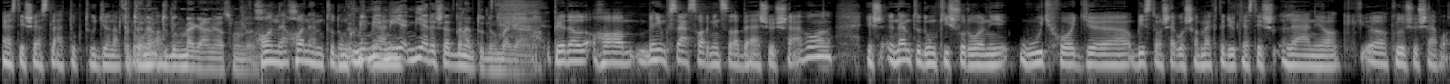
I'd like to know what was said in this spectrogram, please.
ezt és ezt láttuk, tudjanak Tehát róla. nem tudunk megállni, azt mondod. Ha, ne, ha nem tudunk mi, megállni. Mi, mi, milyen esetben nem tudunk megállni? Például, ha megyünk 130 a belső sávon, és nem tudunk kisorolni úgy, hogy biztonságosan megtegyük ezt, és leállni a, a külső sávon.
